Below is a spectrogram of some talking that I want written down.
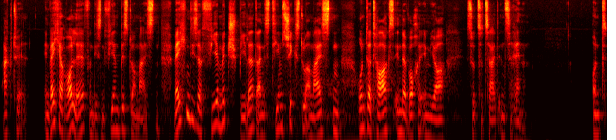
Aktuell. In welcher Rolle von diesen Vieren bist du am meisten? Welchen dieser vier Mitspieler deines Teams schickst du am meisten untertags, in der Woche, im Jahr so zurzeit ins Rennen? Und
